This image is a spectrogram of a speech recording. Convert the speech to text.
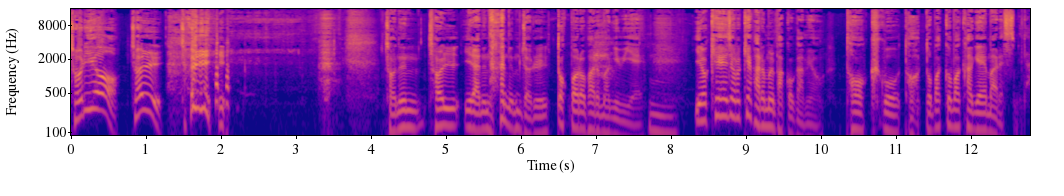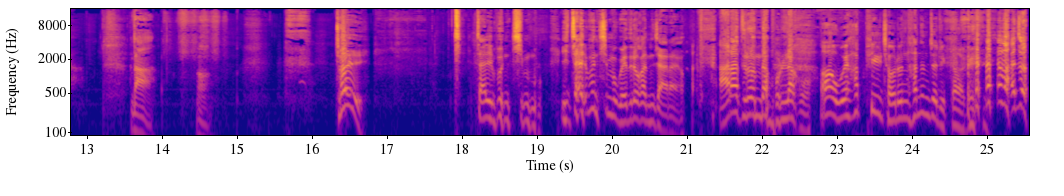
절이요! 절! 절! 저는 절이라는 한 음절을 똑바로 발음하기 위해 음, 이렇게 저렇게 발음을 바꿔가며 더 크고 더 또박또박하게 말했습니다. 나, 어. 절! 치- 짧은 침묵. 이 짧은 침묵 왜 들어갔는지 알아요. 알아들었나 보려고. 아, 왜 하필 절은 한 음절일까? 그 맞아.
